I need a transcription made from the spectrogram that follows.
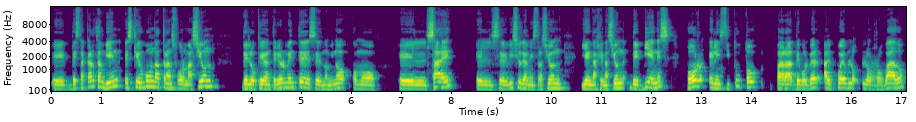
eh, destacar también es que hubo una transformación de lo que anteriormente se denominó como el SAE, el Servicio de Administración y Enajenación de Bienes por el Instituto para devolver al pueblo lo robado.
